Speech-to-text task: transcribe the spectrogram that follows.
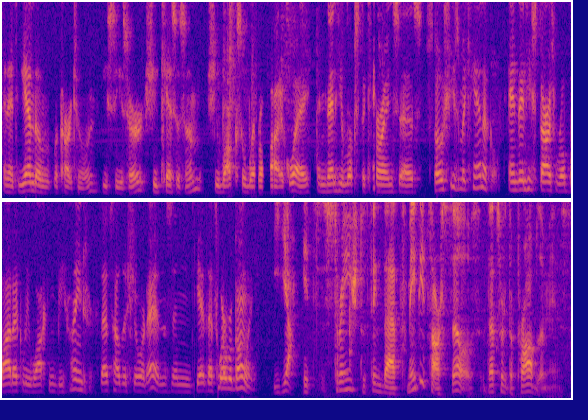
And at the end of the cartoon, he sees her, she kisses him, she walks away robotic way, and then he looks at the camera and says, so she's mechanical. And then he starts robotically walking behind her. That's how the short ends, and yeah, that's where we're going yeah, it's strange to think that maybe it's ourselves. That's where the problem is.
